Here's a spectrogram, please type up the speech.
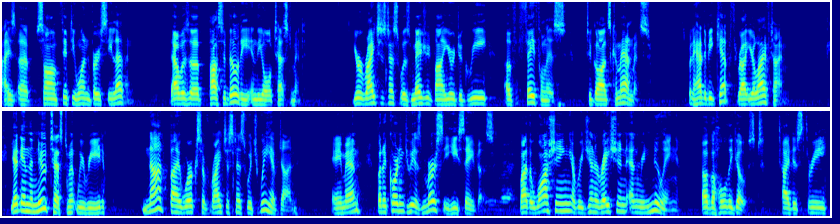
I, uh, Psalm 51, verse 11. That was a possibility in the Old Testament. Your righteousness was measured by your degree of faithfulness to God's commandments, but it had to be kept throughout your lifetime. Yet in the New Testament, we read, Not by works of righteousness which we have done, amen, but according to his mercy he saved us, by the washing of regeneration and renewing of the Holy Ghost. Titus 3,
